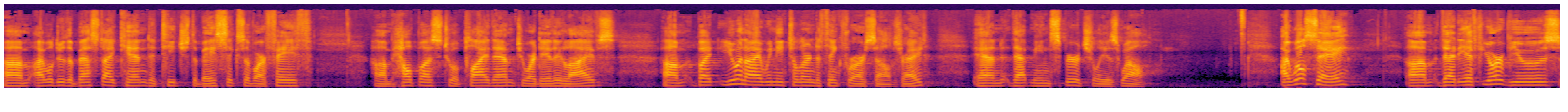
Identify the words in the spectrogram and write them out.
Um, I will do the best I can to teach the basics of our faith, um, help us to apply them to our daily lives. Um, but you and I, we need to learn to think for ourselves, right? And that means spiritually as well. I will say um, that if your views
